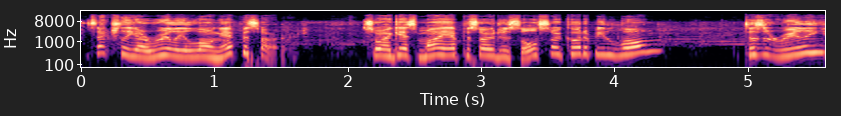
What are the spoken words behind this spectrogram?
It's actually a really long episode. So I guess my episode has also got to be long? Does it really?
